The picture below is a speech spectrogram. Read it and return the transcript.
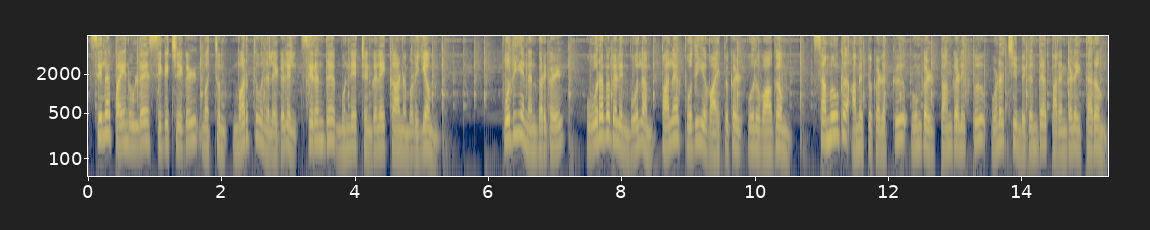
சில பயனுள்ள சிகிச்சைகள் மற்றும் மருத்துவ நிலைகளில் சிறந்த முன்னேற்றங்களை காண முடியும். புதிய நண்பர்கள் உறவுகளின் மூலம் பல புதிய வாய்ப்புகள் உருவாகும். சமூக அமைப்புகளுக்கு உங்கள் பங்களிப்பு உணர்ச்சி மிகுந்த பலன்களை தரும்.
